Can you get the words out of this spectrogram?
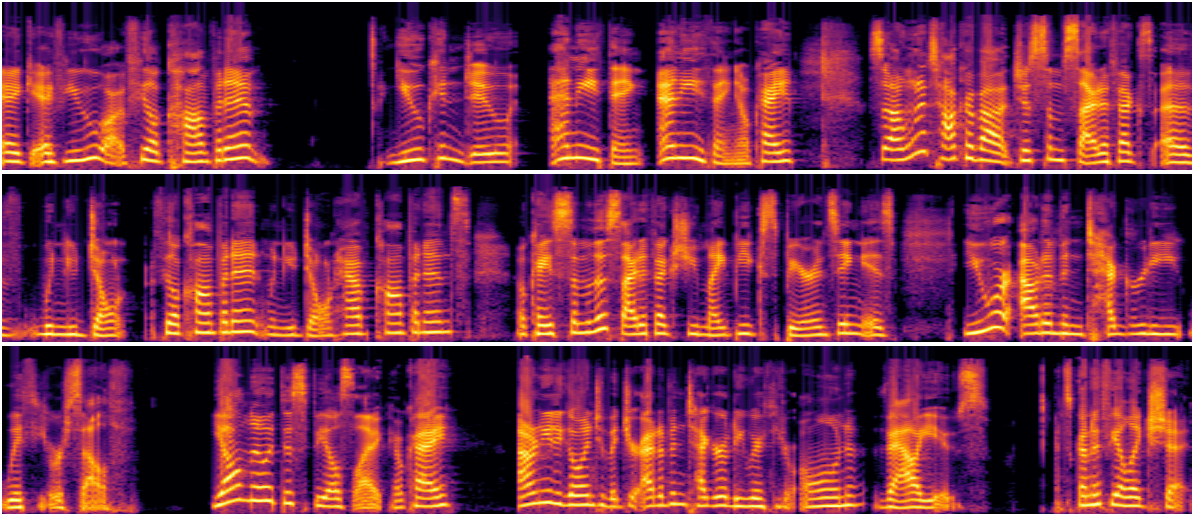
like if you feel confident, you can do anything, anything. Okay. So I want to talk about just some side effects of when you don't feel confident, when you don't have confidence. Okay. Some of the side effects you might be experiencing is You are out of integrity with yourself. Y'all know what this feels like, okay? I don't need to go into it, but you're out of integrity with your own values. It's going to feel like shit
